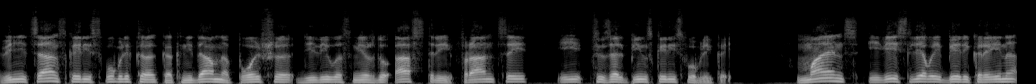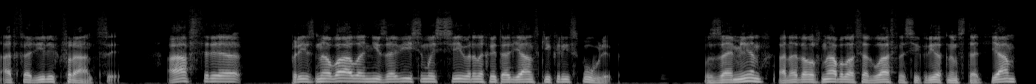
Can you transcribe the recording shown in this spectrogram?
Венецианская республика, как недавно Польша, делилась между Австрией, Францией и Цезальпинской республикой. Майнц и весь левый берег Рейна отходили к Франции. Австрия признавала независимость северных итальянских республик. Взамен она должна была, согласно секретным статьям,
